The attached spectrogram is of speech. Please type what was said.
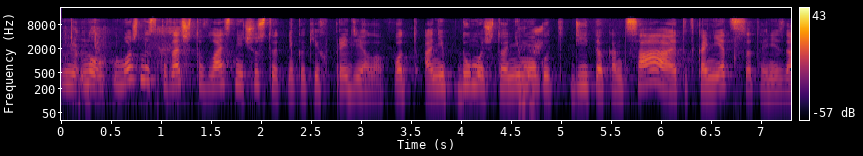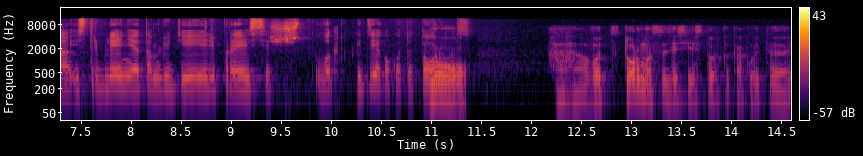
Ну, можно сказать, что власть не чувствует никаких пределов. Вот они думают, что они Конечно. могут идти до конца, а этот конец, это, не знаю, истребление там людей, репрессий, вот где какой-то тормоз? Ну, Ага, вот тормоз здесь есть только какой-то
